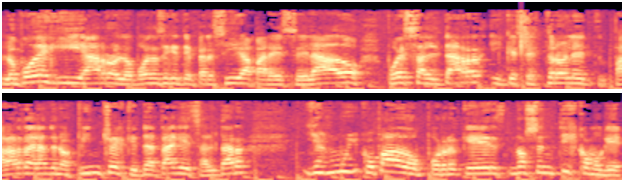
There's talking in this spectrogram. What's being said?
Lo podés guiar, o lo podés hacer que te persiga para ese lado, podés saltar y que se estrole, pararte delante de unos pinches, que te ataque y saltar. Y es muy copado porque no sentís como que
